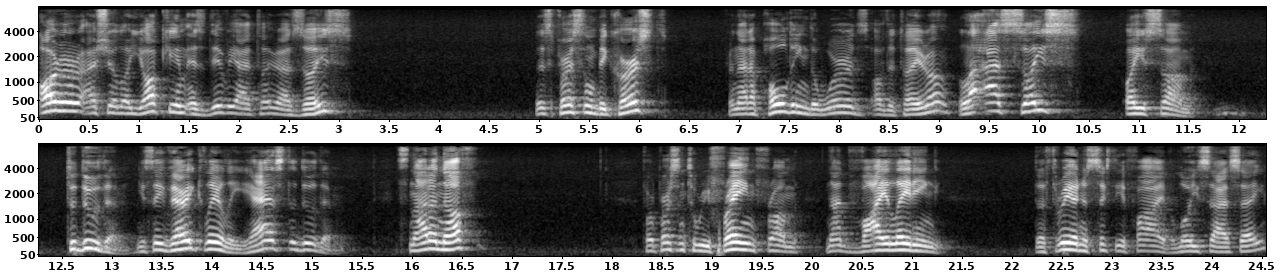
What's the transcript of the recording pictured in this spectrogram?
Arur ashelo yokim es divri Torah azois. This person will be cursed for not upholding the words of the Torah. La'asois oisam. To do them. You say very clearly, he has to do them. It's not enough for a person to refrain from not violating the 365 lois assay,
